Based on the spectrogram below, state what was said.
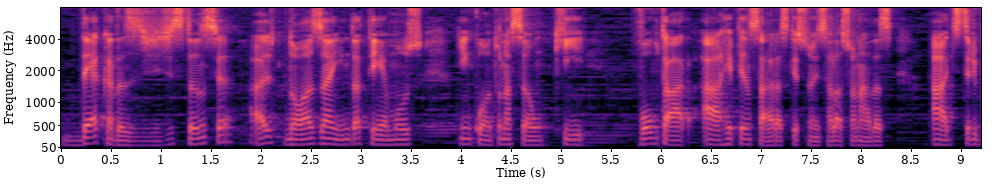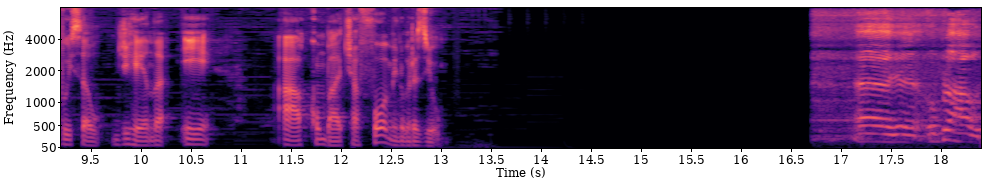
décadas de distância, nós ainda temos, enquanto nação, que voltar a repensar as questões relacionadas à distribuição de renda e a combate à fome no Brasil. Obrahau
